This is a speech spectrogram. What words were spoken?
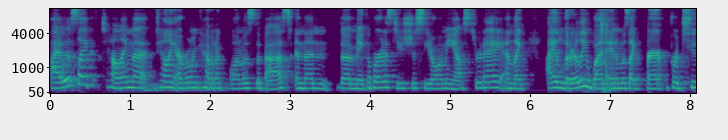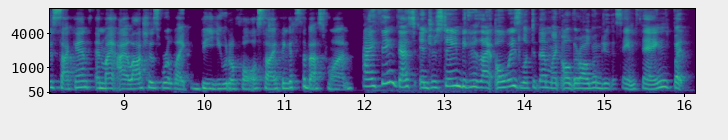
I was like telling that telling everyone Kevyn Aucoin was the best. And then the makeup artist used Shiseido on me yesterday. And like I literally went in and was like for two seconds and my eyelashes were like beautiful. So I think it's the best one. I think that's interesting because I always looked at them like, oh, they're all going to do the same thing, but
